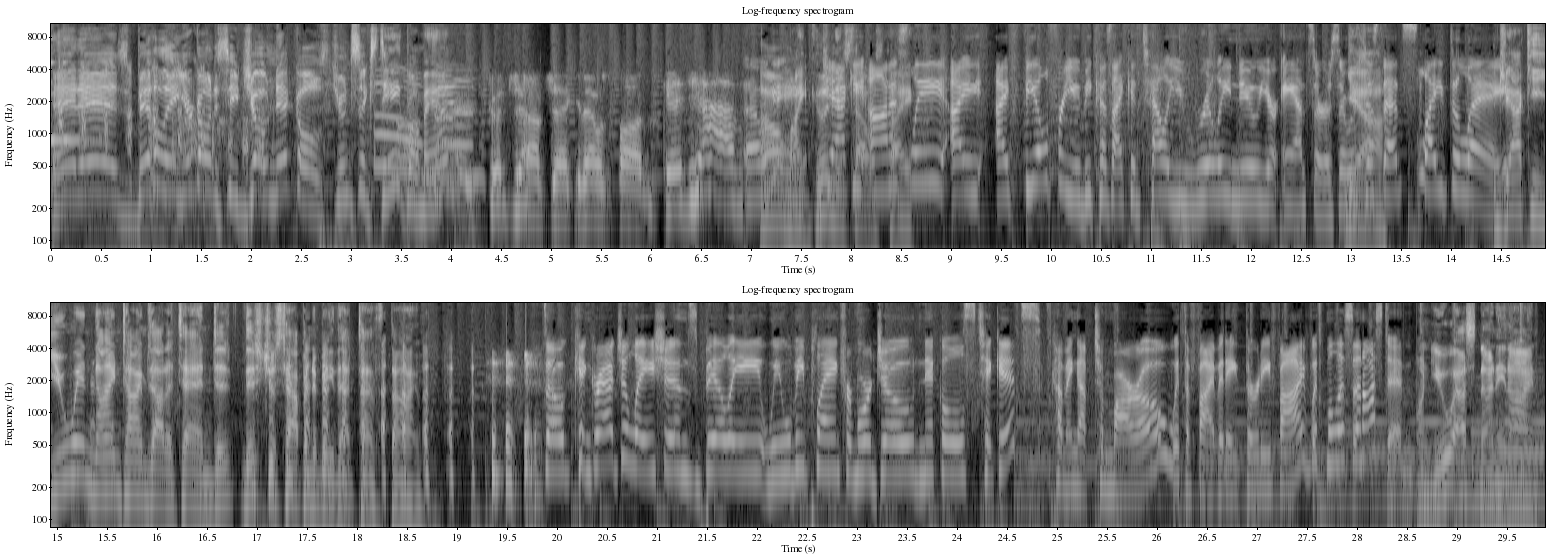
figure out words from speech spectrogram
it is. Billy, you're going to see Joe Nichols June 16th, my man. Good job, Jackie. That was fun. Good job. Okay. Oh, my goodness, Jackie, that was tight. honestly, I, I feel for you because I could tell you really knew your answers. There was Yeah. just that slight delay. Jackie, you win nine times out of 10. This just happened to be that 10th time. So, congratulations, Billy. We will be playing for more Joe Nichols tickets coming up tomorrow with the 5 at 835 with Melissa and Austin. On US 99.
